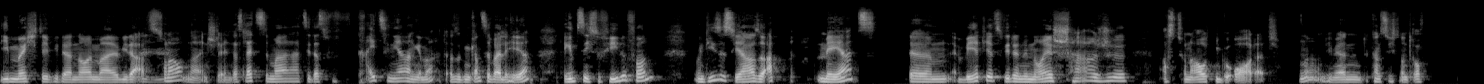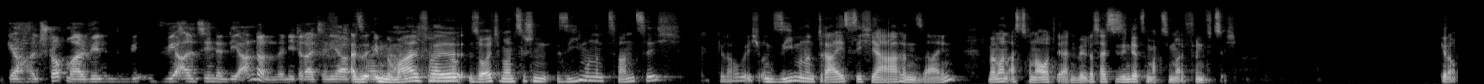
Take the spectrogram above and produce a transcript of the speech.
die möchte wieder neu mal wieder Mhm. Astronauten einstellen. Das letzte Mal hat sie das vor 13 Jahren gemacht, also eine ganze Weile her. Da gibt es nicht so viele von. Und dieses Jahr, so ab März, ähm, wird jetzt wieder eine neue Charge Astronauten geordert. Ne? Die werden, du kannst dich dann drauf. Ja, halt, stopp mal. Wie, wie, wie alt sind denn die anderen, wenn die 13 Jahre Also im alt Normalfall sind? sollte man zwischen 27, glaube ich, und 37 Jahren sein, wenn man Astronaut werden will. Das heißt, sie sind jetzt maximal 50. Genau.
